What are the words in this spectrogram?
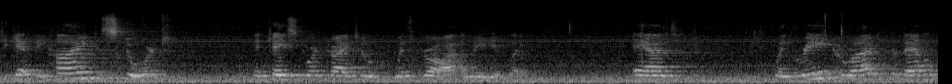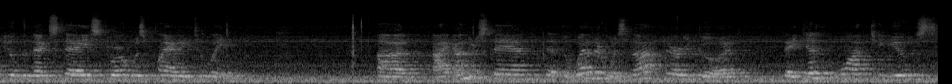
to get behind Stewart in case Stewart tried to withdraw immediately. And when Greene arrived at the battlefield the next day, Stewart was planning to leave. Uh, I understand that the weather was not very good. They didn't want to use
